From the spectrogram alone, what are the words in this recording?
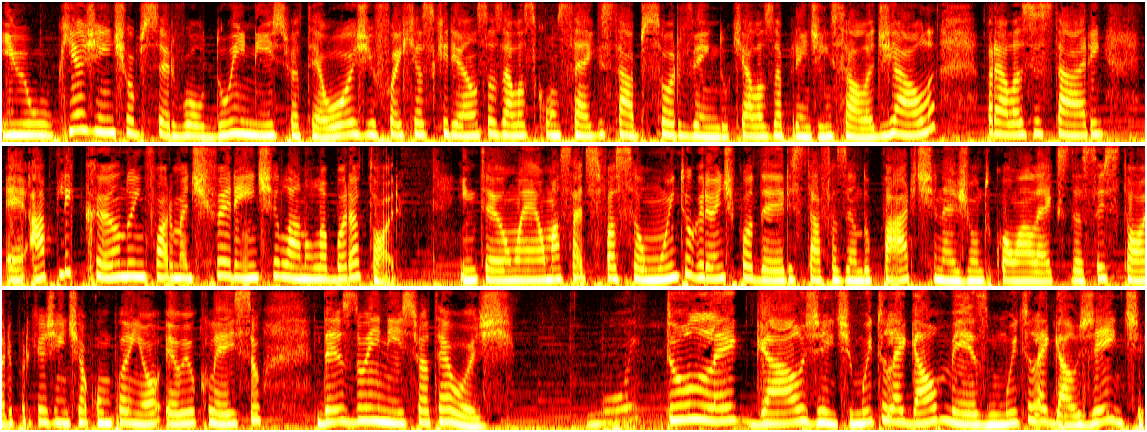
E o que a gente observou do início até hoje foi que as crianças elas conseguem estar absorvendo o que elas aprendem em sala de aula para elas estarem é, aplicando em forma diferente lá no laboratório. Então é uma satisfação muito grande poder estar fazendo parte, né, junto com o Alex dessa história, porque a gente acompanhou eu e o Cleison desde o início até hoje. Muito legal, gente, muito legal mesmo, muito legal. Gente,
